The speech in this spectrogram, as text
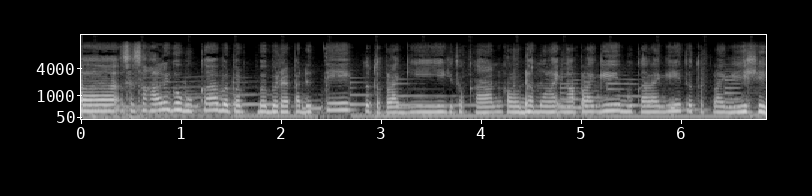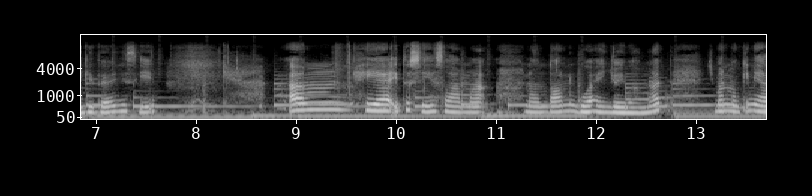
uh, sesekali gue buka beberapa detik tutup lagi gitu kan. Kalau udah mulai ngap lagi buka lagi tutup lagi kayak gitu aja sih. Um, ya itu sih selama nonton gue enjoy banget. Cuman mungkin ya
